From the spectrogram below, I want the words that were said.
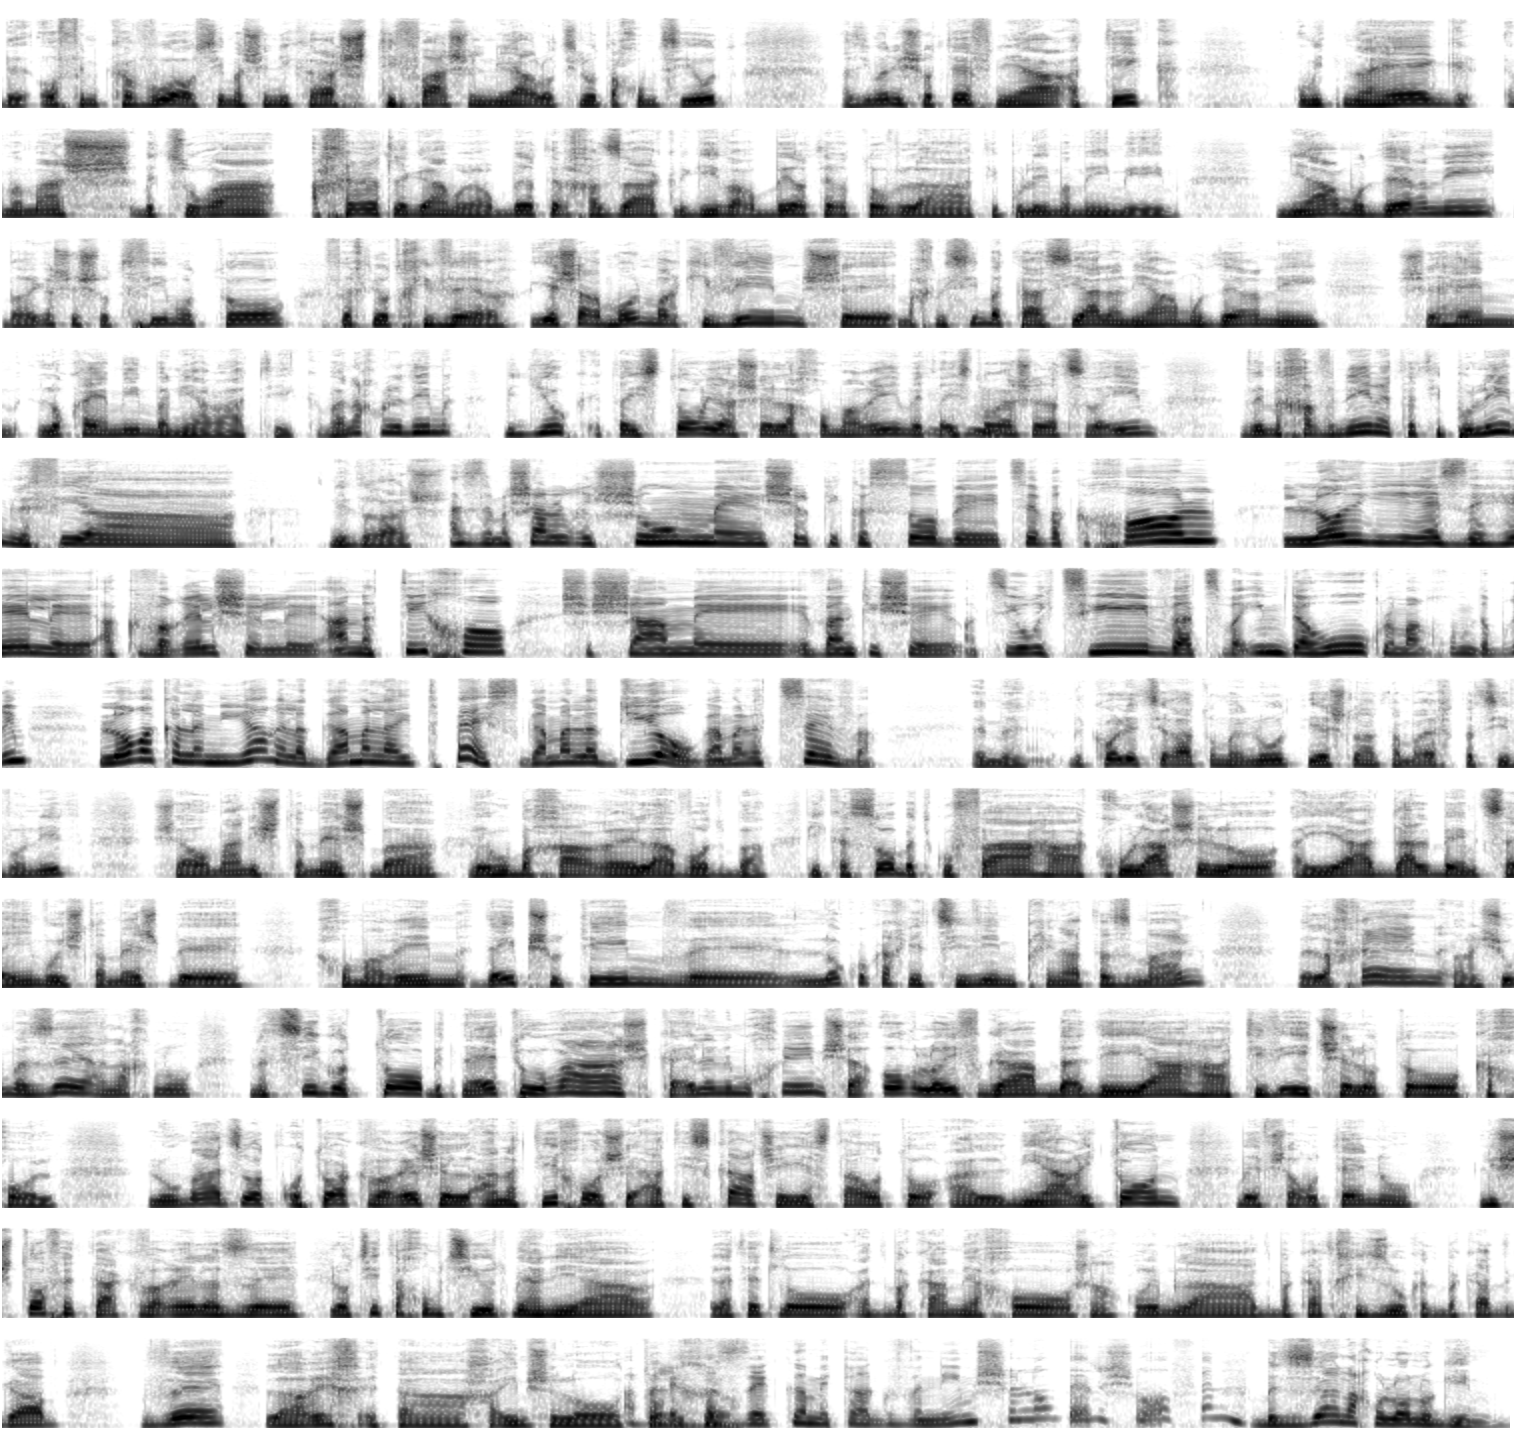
באופן קבוע עושים מה שנקרא שטיפה של נייר, להוציא לו את החומציות, אז אם אני שוטף נייר עתיק, הוא מתנהג ממש בצורה אחרת לגמרי, הרבה יותר חזק, מגיב הרבה יותר טוב לטיפולים המימיים. נייר מודרני, ברגע ששוטפים אותו, הופך להיות חיוור. יש המון מרכיבים שמכניסים בתעשייה לנייר המודרני, שהם לא קיימים בנייר העתיק. ואנחנו יודעים בדיוק את ההיסטוריה של החומרים ואת ההיסטוריה של הצבעים, ומכוונים את הטיפולים לפי הנדרש. אז למשל רישום אה, של פיקאסו בצבע כחול, לא יהיה זהה לאקוורל של אה, אנה טיחו, ששם אה, הבנתי שהציור הצהיב והצבעים דהו, כלומר אנחנו מדברים לא רק על הנייר, אלא גם על ההדפס, גם על הדיו, גם על הצבע. אמת. בכל יצירת אומנות יש לה את המערכת הצבעונית שהאומן השתמש בה והוא בחר אה, לעבוד בה. פיקאסו בתקופה הכחולה שלו היה דל באמצעים והוא השתמש בחומרים די פשוטים ולא כל כך יציבים מבחינת הזמן. ולכן הרישום הזה אנחנו נציג אותו בתנאי תאורה כאלה נמוכים שהאור לא יפגע בדאייה הטבעית של אותו כחול. לעומת זאת אותו אקוורל של אנה טיחו שאת הזכרת שהיא עשתה אותו על נייר עיתון באפשרותנו לשטוף את האקוורל הזה, להוציא את החומציות מהנייר, לתת לו הדבקה מאחור שאנחנו קוראים לה הדבקת חיזוק, הדבקת גב, ולהאריך את החיים שלו טוב יותר. אבל לחזק גם את הגוונים שלו באיזשהו אופן? בזה אנחנו לא נוגעים.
